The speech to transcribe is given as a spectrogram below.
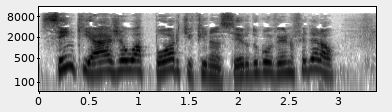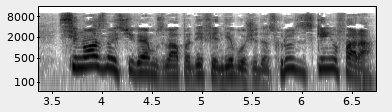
sem que haja o aporte financeiro do governo federal. Se nós não estivermos lá para defender Mogi das Cruzes, quem o fará?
